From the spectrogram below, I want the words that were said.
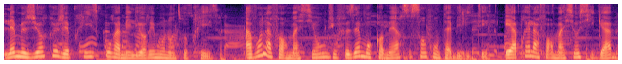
Les mesures que j'ai prises pour améliorer mon entreprise. Avant la formation, je faisais mon commerce sans comptabilité. Et après la formation SIGAB,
